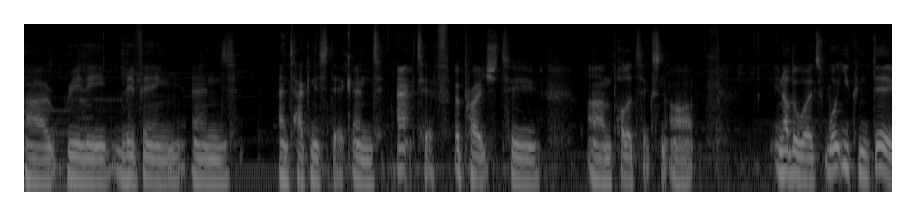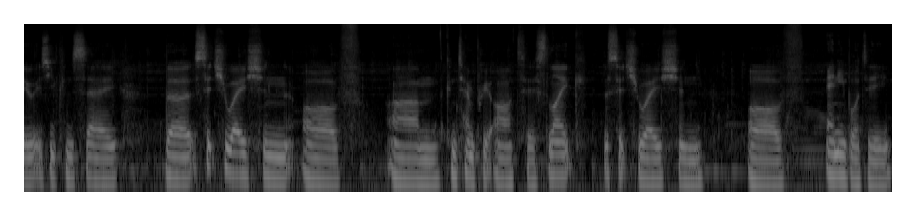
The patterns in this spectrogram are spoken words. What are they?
uh, really living and antagonistic and active approach to um, politics and art. In other words, what you can do is you can say the situation of um, contemporary artists, like the situation of anybody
